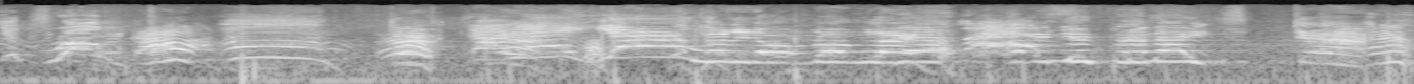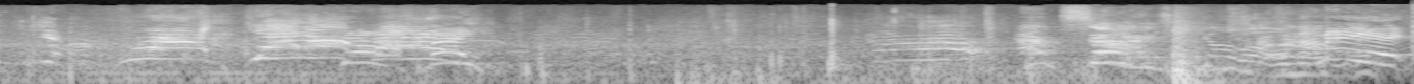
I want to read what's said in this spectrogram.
you're drunk! Ah! Ah. I hate you! Got it all wrong, lad! Having you for a mate! Right, get off me! Mate! Outside! Me it!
